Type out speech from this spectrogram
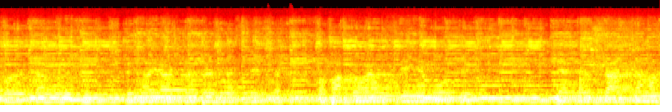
you? Pappa kommer in i motet. Hjärten skrattar, man.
